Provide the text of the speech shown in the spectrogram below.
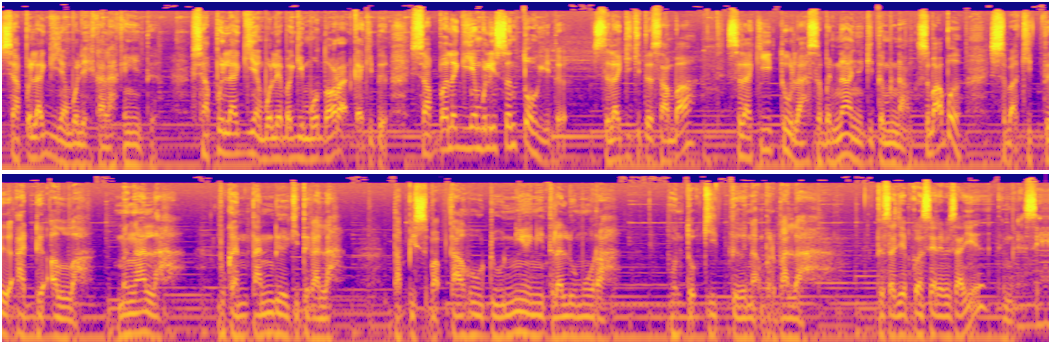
siapa lagi yang boleh kalahkan kita? Siapa lagi yang boleh bagi mudarat kat kita? Siapa lagi yang boleh sentuh kita? Selagi kita sabar, selagi itulah sebenarnya kita menang. Sebab apa? Sebab kita ada Allah mengalah bukan tanda kita kalah tapi sebab tahu dunia ni terlalu murah untuk kita nak berbalah. Itu saja perkongsian daripada saya. Terima kasih.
